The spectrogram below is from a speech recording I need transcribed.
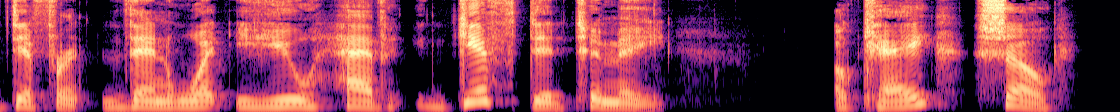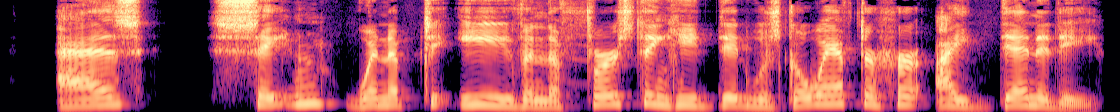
different than what you have gifted to me. Okay? So, as Satan went up to Eve, and the first thing he did was go after her identity.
